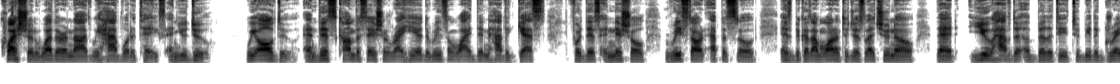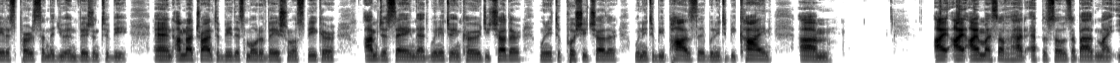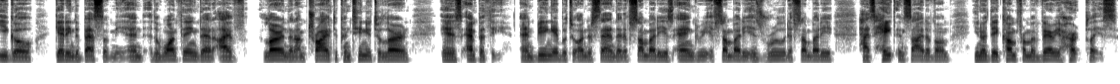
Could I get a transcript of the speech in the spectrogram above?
question whether or not we have what it takes. And you do. We all do. And this conversation right here, the reason why I didn't have a guest for this initial restart episode is because I wanted to just let you know that you have the ability to be the greatest person that you envision to be. And I'm not trying to be this motivational speaker. I'm just saying that we need to encourage each other. We need to push each other. We need to be positive. We need to be kind. Um, I, I, I myself have had episodes about my ego getting the best of me. And the one thing that I've learned and I'm trying to continue to learn is empathy. and being able to understand that if somebody is angry, if somebody is rude, if somebody has hate inside of them, you know, they come from a very hurt place.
